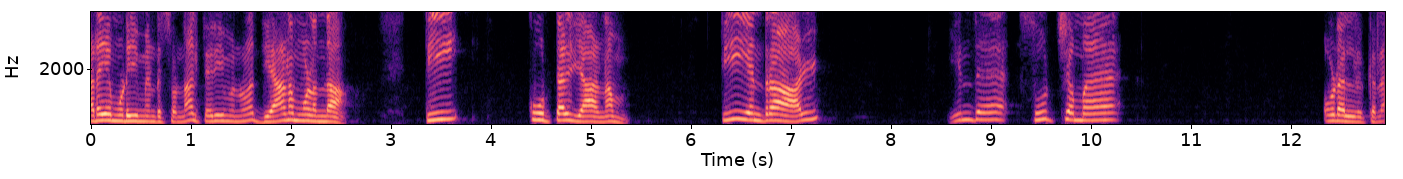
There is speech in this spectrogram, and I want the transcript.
அடைய முடியும் என்று சொன்னால் தெரியும் என்றால் தியானம் மூலம்தான். தீ கூட்டல் யானம். தீ என்றால் இந்த சூட்சம உடல் இருக்கிற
